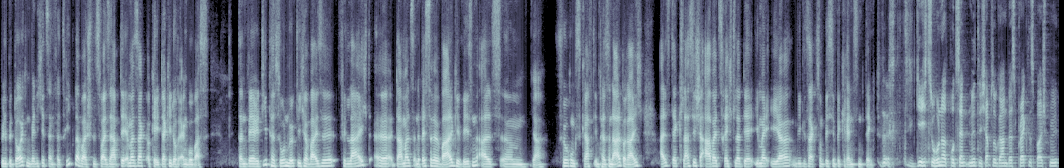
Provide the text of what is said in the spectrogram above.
Will bedeuten, wenn ich jetzt einen Vertriebler beispielsweise habe, der immer sagt, okay, da geht doch irgendwo was, dann wäre die Person möglicherweise vielleicht äh, damals eine bessere Wahl gewesen als ähm, ja, Führungskraft im Personalbereich als der klassische Arbeitsrechtler, der immer eher, wie gesagt, so ein bisschen begrenzend denkt. Gehe ich zu 100 Prozent mit. Ich habe sogar ein Best-Practice-Beispiel.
